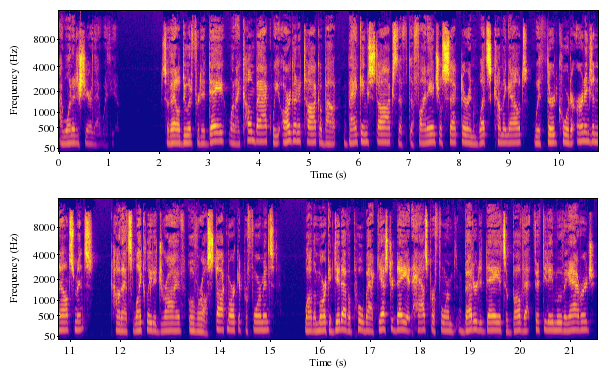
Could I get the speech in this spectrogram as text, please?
I wanted to share that with you. So that'll do it for today. When I come back, we are going to talk about banking stocks, the, the financial sector, and what's coming out with third quarter earnings announcements, how that's likely to drive overall stock market performance. While the market did have a pullback yesterday, it has performed better today. It's above that 50 day moving average.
